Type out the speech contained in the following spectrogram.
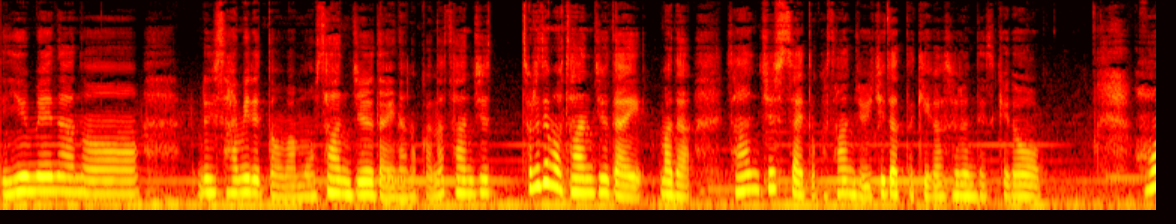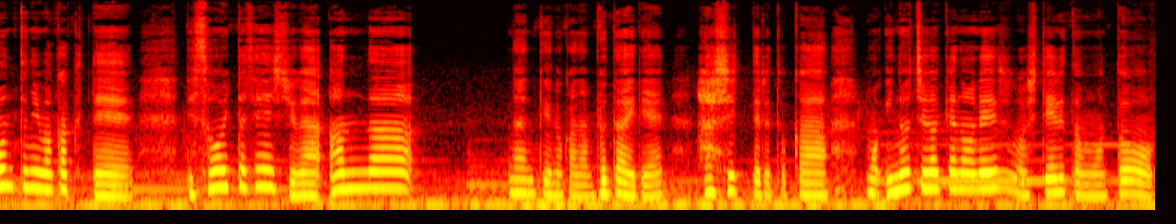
で有名なあのルイス・ハミルトンはもう30代なのかな。30それでも30代まだ30歳とか31だった気がするんですけど本当に若くてでそういった選手があんな何て言うのかな舞台で走ってるとかもう命がけのレースをしていると思うと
